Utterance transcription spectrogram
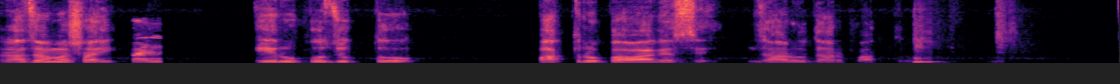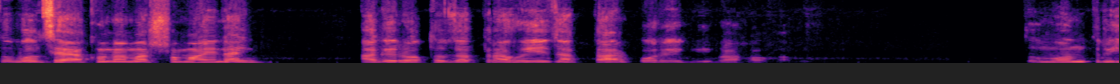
রাজামশাই এর উপযুক্ত পাত্র পাওয়া গেছে ঝাড়ুদার পাত্র। তো বলছে এখন আমার সময় নাই আগে রথযাত্রা হয়ে যাক তারপরে বিবাহ হবে। তো মন্ত্রী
